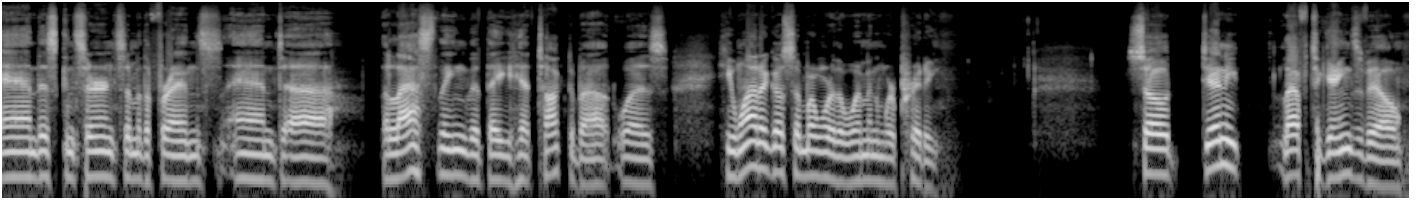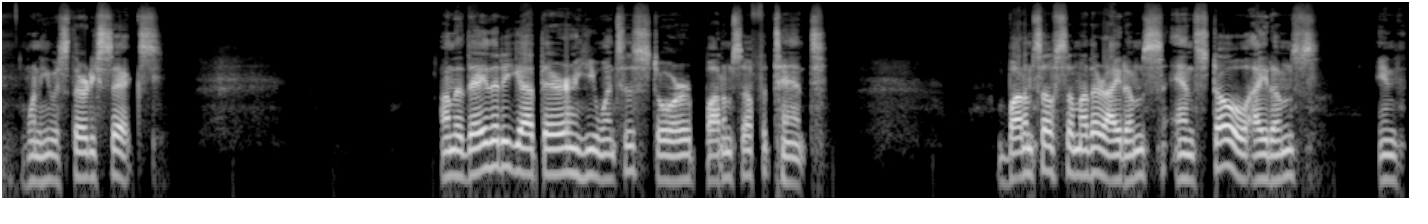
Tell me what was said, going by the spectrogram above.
And this concerned some of the friends. And uh, the last thing that they had talked about was he wanted to go somewhere where the women were pretty. So Danny left to Gainesville when he was 36. On the day that he got there, he went to the store, bought himself a tent, bought himself some other items, and stole items in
